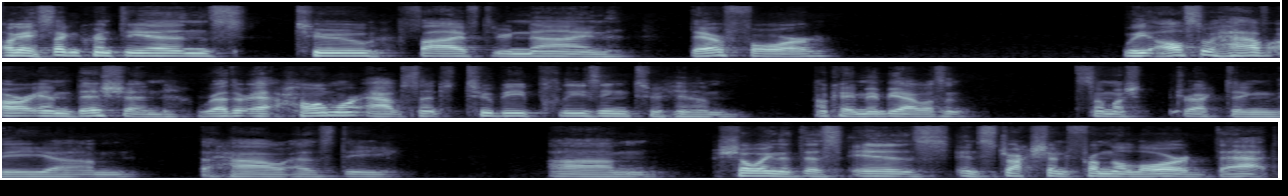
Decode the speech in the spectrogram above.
Okay, Second Corinthians 2 5 through 9. Therefore, we also have our ambition, whether at home or absent, to be pleasing to him. Okay, maybe I wasn't so much directing the um, the how as the um, showing that this is instruction from the Lord that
